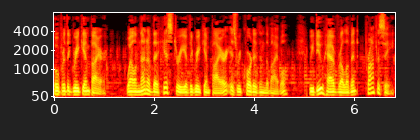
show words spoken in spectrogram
over the Greek Empire. While none of the history of the Greek Empire is recorded in the Bible, we do have relevant prophecy.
